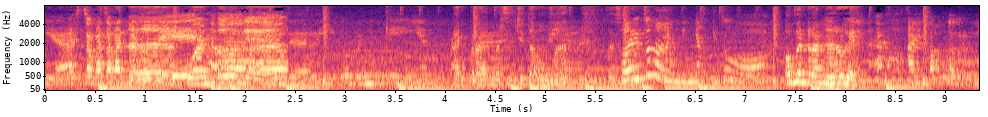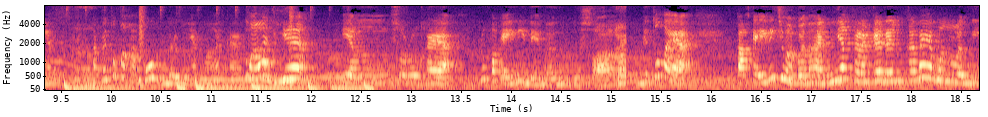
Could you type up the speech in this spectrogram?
ya coklat-coklat gitu Eh, sih. warm tone ya. Eh, Dari Urban Decay yang Eye primer sejuta umat. Soalnya itu nahan minyak gitu loh. Oh beneran ngaruh ya? Emang alis aku nggak berminyak. Tapi tuh kakakku berminyak banget kan. Malah dia yang kayak lu pakai ini deh bagus soalnya. Dia tuh kayak pakai ini cuma buat nahan minyak kadang-kadang karena emang lebih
